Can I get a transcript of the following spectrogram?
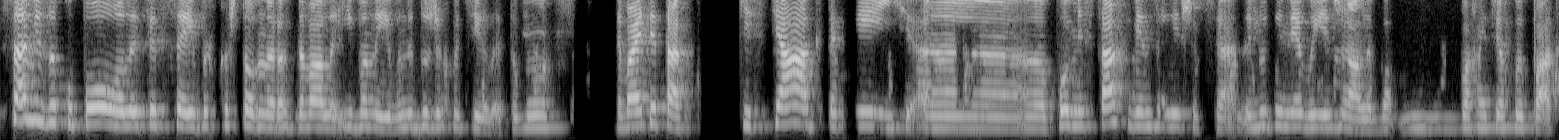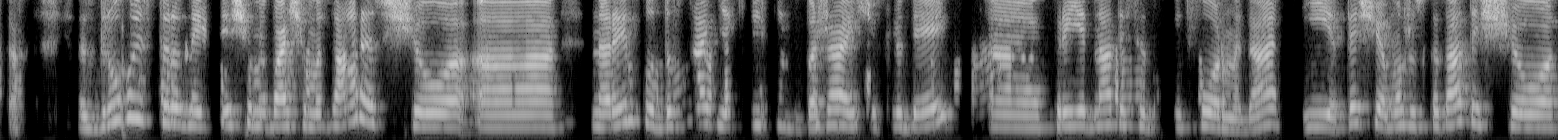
самі закуповували це все і безкоштовно роздавали. І вони і вони дуже хотіли. Тому давайте так кістяк такий е, по містах він залишився. Люди не виїжджали в багатьох випадках. З другої сторони, те, що ми бачимо зараз, що е, на ринку достатня кількість бажаючих людей е, приєднатися до платформи. Да? І те, що я можу сказати, що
